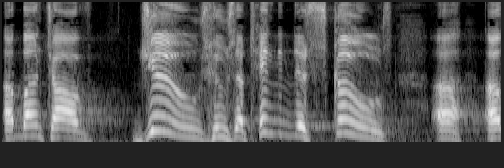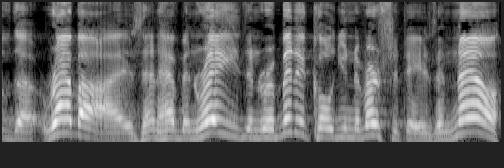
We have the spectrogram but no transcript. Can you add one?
a bunch of Jews who's attended the schools uh, of the rabbis and have been raised in rabbinical universities and now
